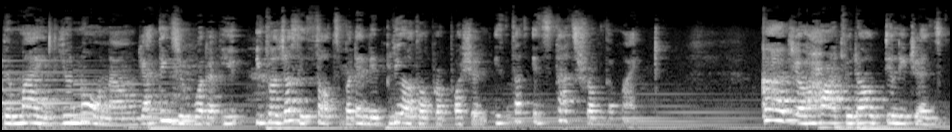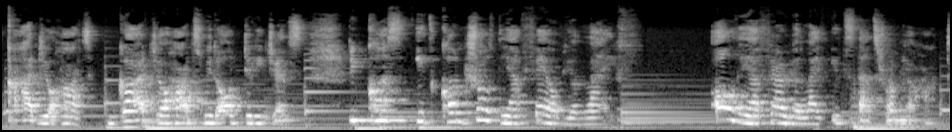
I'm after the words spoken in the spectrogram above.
The mind, you know now, there are things you would you it was just a thought, but then they blew out of proportion. It starts it starts from the mind. Guard your heart with all diligence. Guard your heart. Guard your heart with all diligence because it controls the affair of your life all the affair of your life, it starts from your heart.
